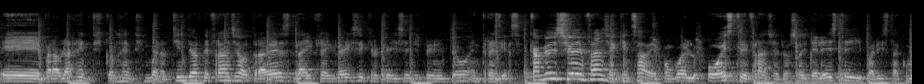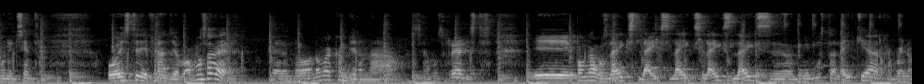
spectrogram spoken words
Eh, para hablar gente, con gente. Bueno, Tinder de Francia otra vez, like, like, like, sí, creo que hice el experimento en tres días. Cambio de ciudad en Francia, quién sabe, pongo el oeste de Francia, yo soy del este y París está como en el centro oeste de Francia. Vamos a ver. Pero no, no va a cambiar nada, seamos realistas. Eh, pongamos likes, likes, likes, likes, likes. Eh, me gusta likear. Bueno,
